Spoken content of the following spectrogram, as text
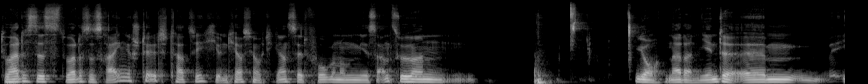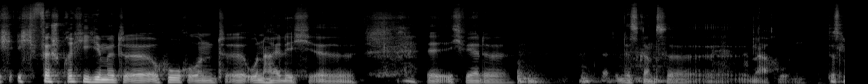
du hattest es, du hattest es reingestellt tatsächlich und ich habe es mir auch die ganze Zeit vorgenommen, mir es anzuhören. Ja, na dann, Niente. Ähm, ich, ich verspreche hiermit äh, hoch und äh, unheilig, äh, äh ich werde das Ganze äh, nachholen. Das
